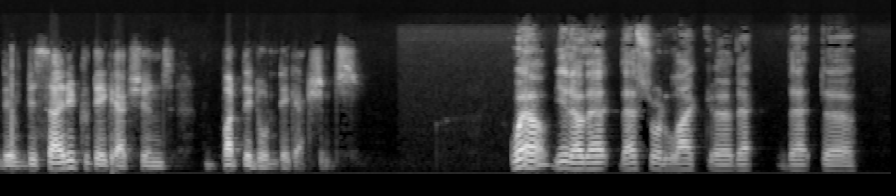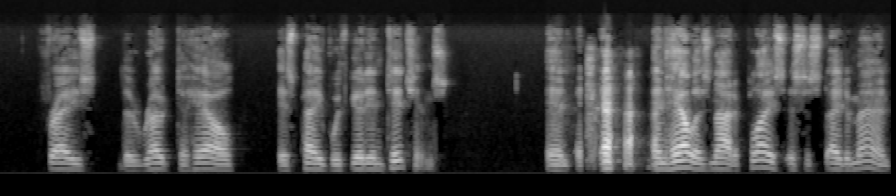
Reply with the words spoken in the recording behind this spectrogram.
They've decided to take actions, but they don't take actions. Well, you know that that's sort of like uh, that that uh, phrase: "The road to hell is paved with good intentions," and and, and hell is not a place; it's a state of mind.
